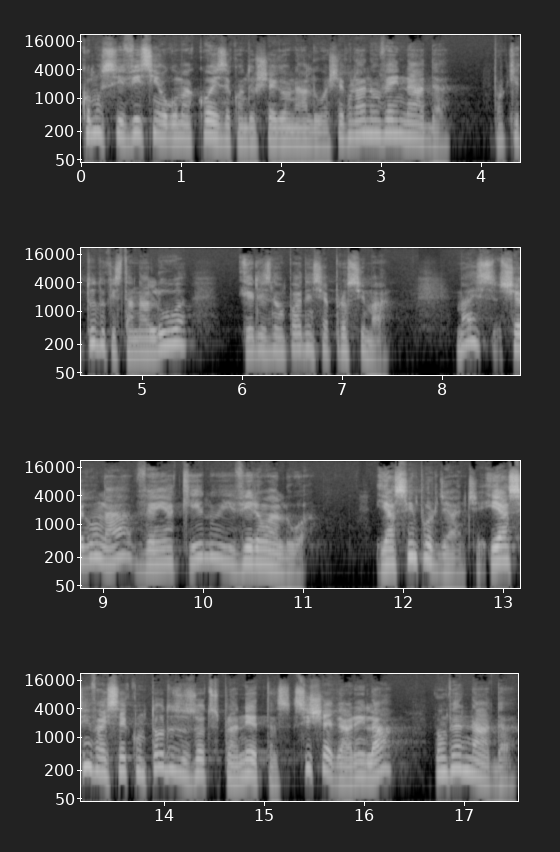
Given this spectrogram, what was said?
como se vissem alguma coisa quando chegam na lua. Chegam lá não veem nada, porque tudo que está na lua eles não podem se aproximar. Mas chegam lá, veem aquilo e viram a Lua. E assim por diante. E assim vai ser com todos os outros planetas. Se chegarem lá, vão ver nada.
